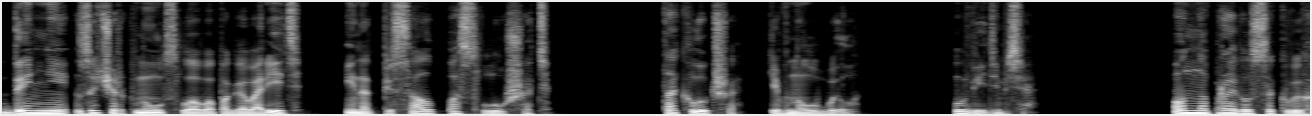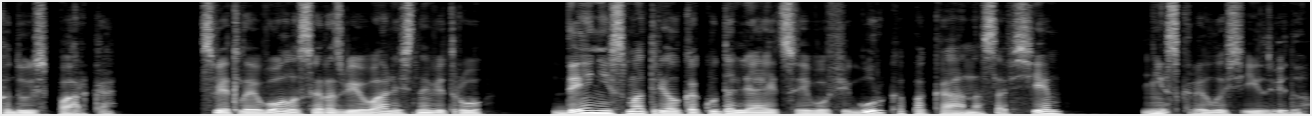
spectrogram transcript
Дэнни зачеркнул слово «поговорить» и надписал «послушать». «Так лучше», — кивнул Уилл. «Увидимся». Он направился к выходу из парка. Светлые волосы развивались на ветру. Дэнни смотрел, как удаляется его фигурка, пока она совсем не скрылась из виду.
